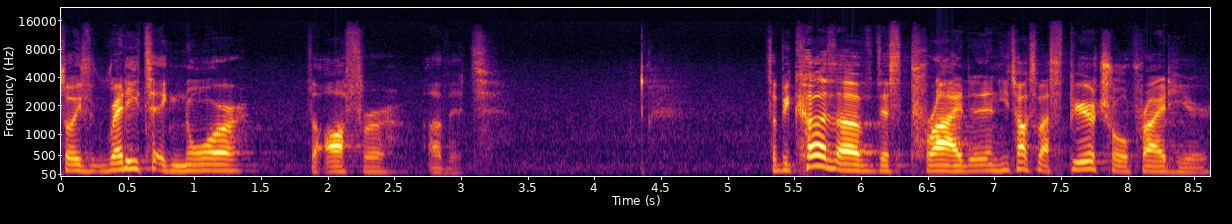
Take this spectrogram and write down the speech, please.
so he's ready to ignore the offer of it. So, because of this pride, and he talks about spiritual pride here,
